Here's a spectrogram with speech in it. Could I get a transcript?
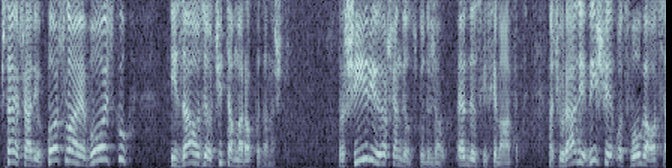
šta je još radio? Poslao je vojsku i zauzeo čita Maroko današnji. Proširio još Endelusku državu, Endelski hilafet. Znači, uradio više od svoga oca.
